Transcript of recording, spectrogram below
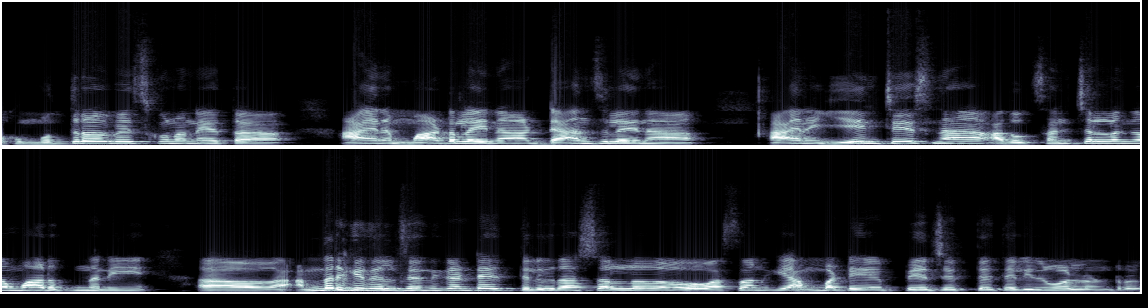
ఒక ముద్ర వేసుకున్న నేత. ఆయన మాటలైనా డ్యాన్సులైనా ఆయన ఏం చేసినా అదొక సంచలనంగా మారుతుందని అందరికీ తెలుసు. ఎందుకంటే తెలుగు రాష్ట్రాల్లో వాస్తవానికి అమ్మటి పేరు చెప్తే తెలియని వాళ్ళు ఉంటారు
